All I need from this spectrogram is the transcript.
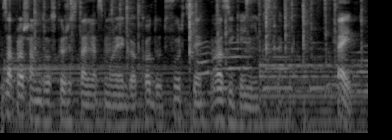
zapraszam do skorzystania z mojego kodu twórcy Wazi Gaming w sklepie. Hej!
